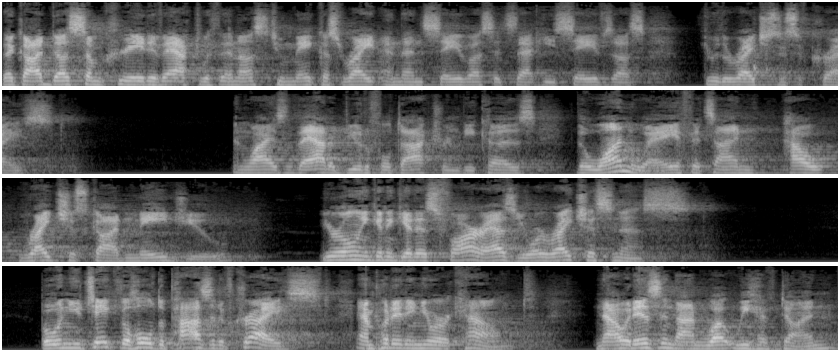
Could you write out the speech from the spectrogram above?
That God does some creative act within us to make us right and then save us. It's that He saves us through the righteousness of Christ. And why is that a beautiful doctrine? Because the one way, if it's on how righteous God made you, you're only going to get as far as your righteousness. But when you take the whole deposit of Christ and put it in your account, now it isn't on what we have done.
